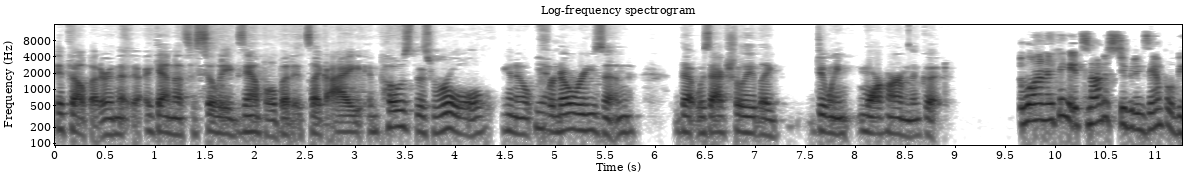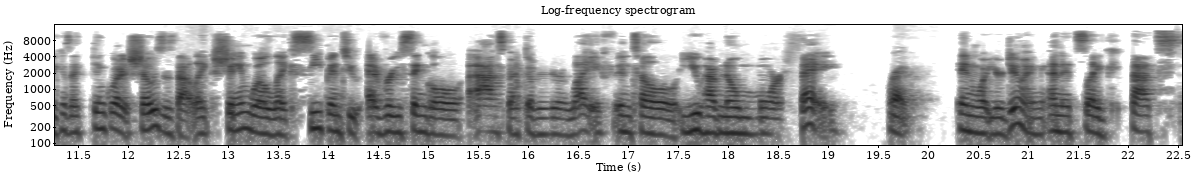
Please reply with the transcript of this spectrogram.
it felt better. And that, again, that's a silly example, but it's like I imposed this rule, you know, for no reason that was actually like doing more harm than good. Well, and I think it's not a stupid example because I think what it shows is that like shame will like seep into every single aspect of your life until you have no more say. Right in what you're doing. And it's like, that's,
